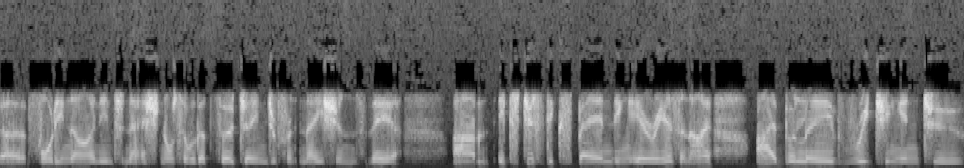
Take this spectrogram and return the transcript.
uh, 49 international, so we've got 13 different nations there. Um, it's just expanding areas, and I, I believe reaching into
